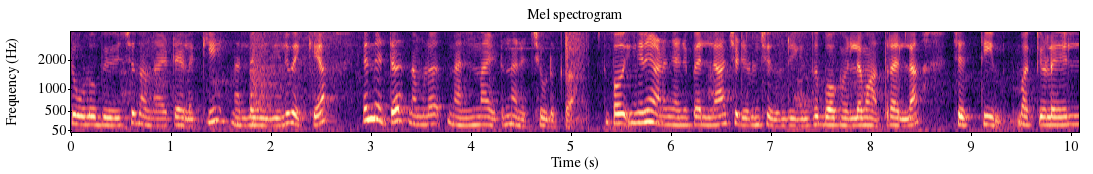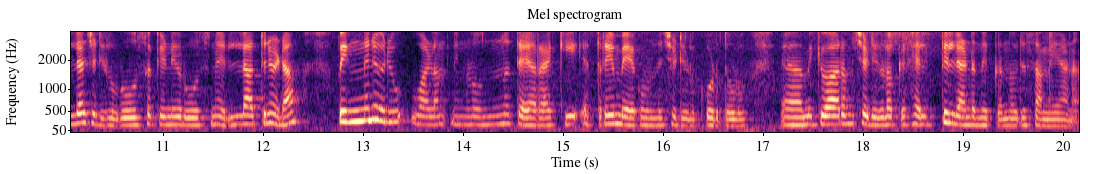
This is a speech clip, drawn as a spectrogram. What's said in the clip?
ടൂൾ ഉപയോഗിച്ച് നന്നായിട്ട് ഇളക്കി നല്ല രീതിയിൽ വെക്കുക. എന്നിട്ട് നമ്മൾ നന്നായിട്ട് നനച്ചു കൊടുക്കുക. അപ്പോൾ ഇങ്ങനെയാണ് ഞാനിപ്പോൾ എല്ലാ ചെടികളും ചെയ്തുകൊണ്ടിരിക്കുന്നത്. ബോഗമില്ല മാത്രമല്ല ചെത്തിയും ബാക്കിയുള്ള എല്ലാ ചെടികളും റോസൊക്കെ ഉണ്ടെങ്കിൽ റോസിനും എല്ലാത്തിനും ഇടാം. അപ്പോൾ ഇങ്ങനെ ഒരു വളം നിങ്ങളൊന്ന് തയ്യാറാക്കി എത്രയും വേഗം ഒന്ന് ചെടികൾക്ക് കൊടുത്തോളൂ. മിക്കവാറും ചെടികളൊക്കെ ഹെൽത്ത് ഇല്ലാണ്ട് നിൽക്കുന്ന ഒരു സമയമാണ്.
